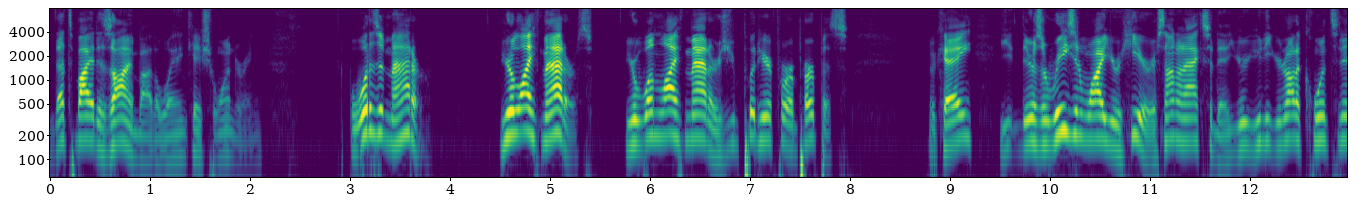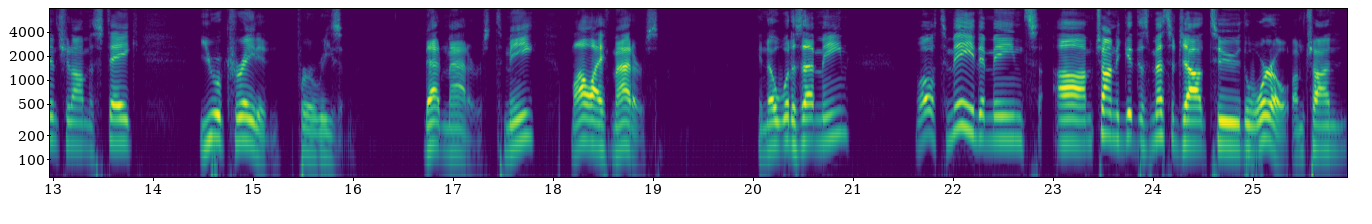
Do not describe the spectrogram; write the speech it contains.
That's by design, by the way, in case you're wondering. But what does it matter? Your life matters. Your one life matters. You're put here for a purpose. Okay? You, there's a reason why you're here. It's not an accident. You're, you, you're not a coincidence. You're not a mistake. You were created for a reason. That matters. To me, my life matters. You know, what does that mean? Well, to me, that means uh, I'm trying to get this message out to the world. I'm trying,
